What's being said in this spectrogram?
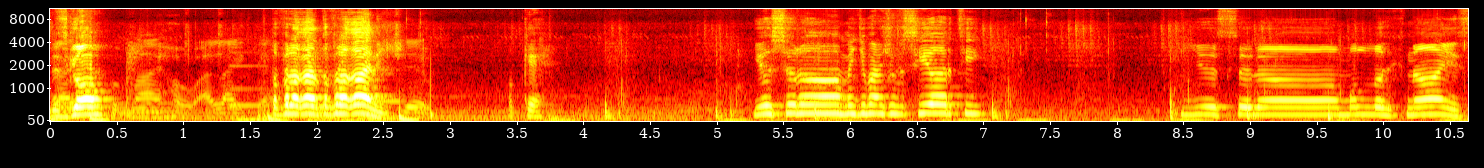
Let's go. طف الاغاني طف الاغاني okay. يا سلام يا جماعة شوفوا سيارتي. يا سلام والله nice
